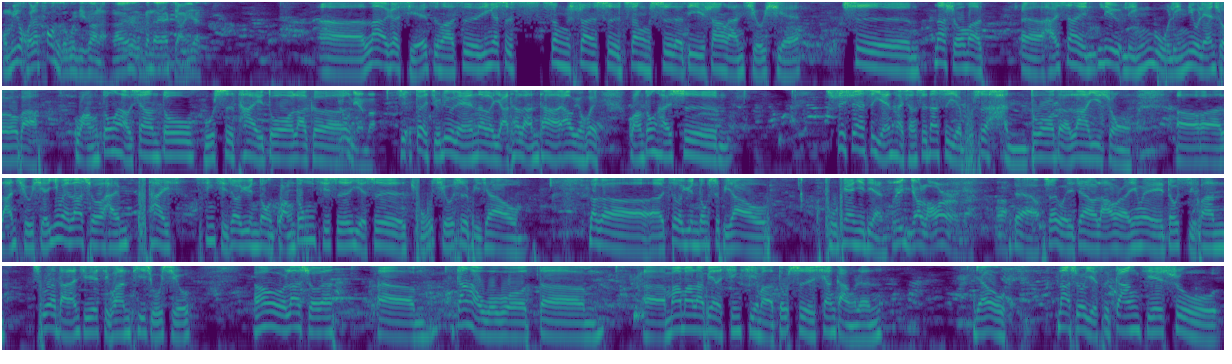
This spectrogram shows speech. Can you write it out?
我们又回到套子的问题上了，来跟大家讲一下。呃，那个鞋子嘛，是应该是正算是正式的第一双篮球鞋，是那时候嘛，呃，还在六零五零六年左右吧。广东好像都不是太多那个。六年吧。九对九六年那个亚特兰大奥运会，广东还是。虽虽然是沿海城市，但是也不是很多的那一种，呃，篮球鞋，因为那时候还不太兴起这个运动。广东其实也是足球是比较，那个呃，这个运动是比较普遍一点。所以你叫劳尔呗，啊？对啊，所以我也叫劳尔，因为都喜欢，除了打篮球也喜欢踢足球。然后那时候呢，呃，刚好我我的呃妈妈那边的亲戚嘛都是香港人，然后那时候也是刚接触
